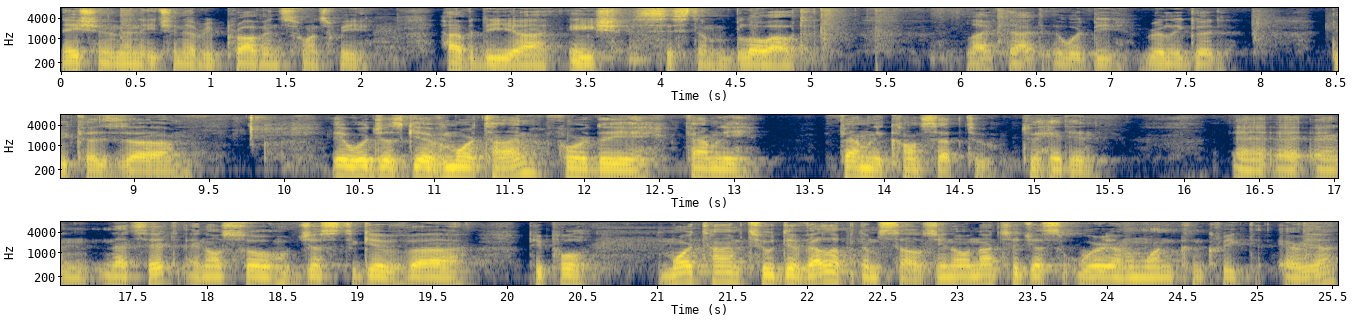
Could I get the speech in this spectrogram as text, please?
nation and in each and every province once we have the uh, Aish system blowout like that. It would be really good because um, it would just give more time for the family family concept to to hit in, and, and that's it. And also just to give uh, people more time to develop themselves. You know, not to just worry on one concrete area,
